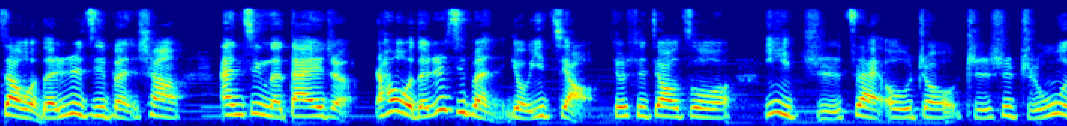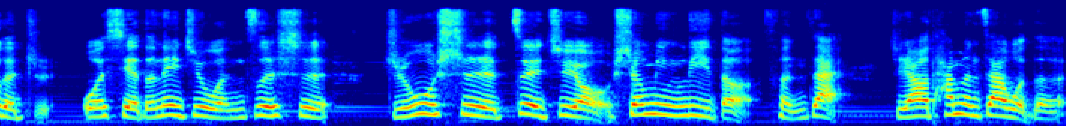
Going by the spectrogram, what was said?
在我的日记本上安静的待着。然后我的日记本有一角就是叫做“一直在欧洲”，植是植物的植。我写的那句文字是：植物是最具有生命力的存在。只要他们在我的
